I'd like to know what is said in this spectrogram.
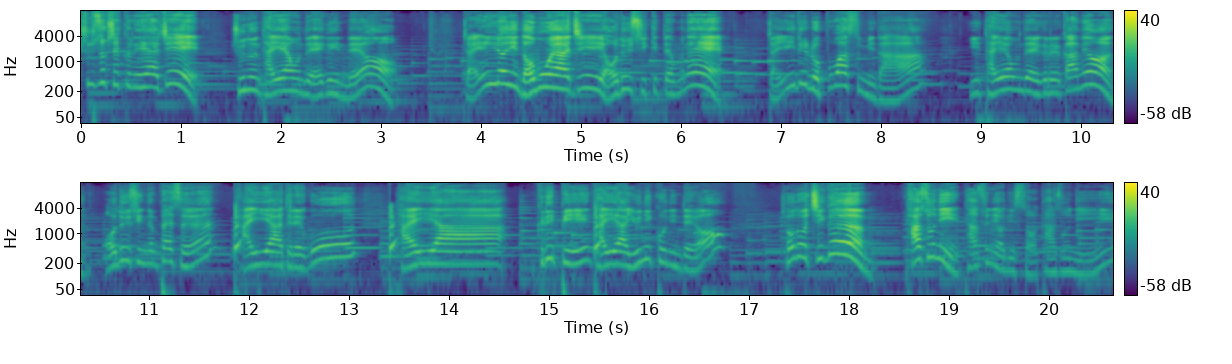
출석 체크를 해야지 주는 다이아몬드 에그인데요. 자, 1년이 넘어야지 얻을 수 있기 때문에 자, 1위로 뽑았습니다. 이 다이아몬드 에그를 까면 얻을 수 있는 펫은 다이아 드래곤, 다이아 그리핀, 다이아 유니콘인데요. 저도 지금 다순이, 다순이 어딨어? 다순이.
